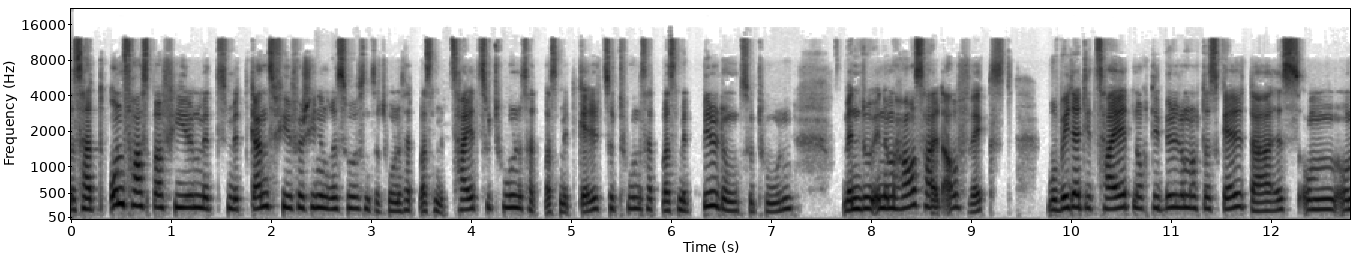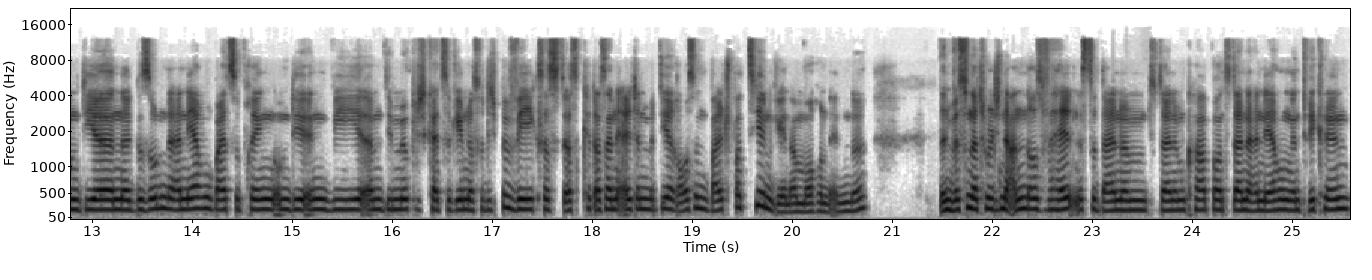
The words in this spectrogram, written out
das hat unfassbar viel mit, mit ganz vielen verschiedenen Ressourcen zu tun. Das hat was mit Zeit zu tun, das hat was mit Geld zu tun, das hat was mit Bildung zu tun. Wenn du in einem Haushalt aufwächst, wo weder die Zeit noch die Bildung noch das Geld da ist, um, um dir eine gesunde Ernährung beizubringen, um dir irgendwie ähm, die Möglichkeit zu geben, dass du dich bewegst, dass, dass, dass deine Eltern mit dir raus in den Wald spazieren gehen am Wochenende, dann wirst du natürlich ein anderes Verhältnis zu deinem, zu deinem Körper und zu deiner Ernährung entwickeln,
